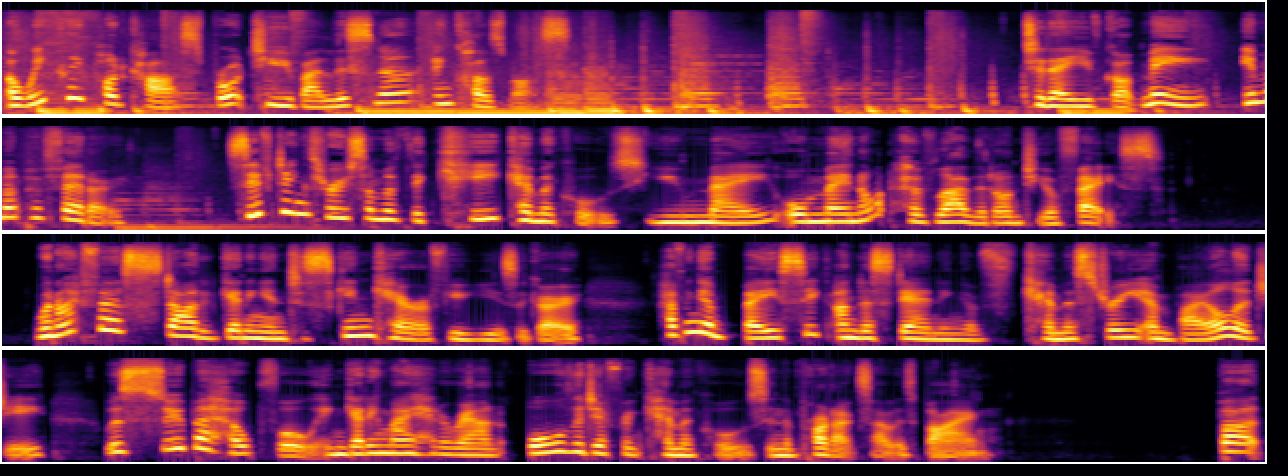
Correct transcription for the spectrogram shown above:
a weekly podcast brought to you by LiSTNR and Cosmos. Today you've got me, Imma Perfetto, sifting through some of the key chemicals you may or may not have lathered onto your face. When I first started getting into skincare a few years ago, having a basic understanding of chemistry and biology was super helpful in getting my head around all the different chemicals in the products I was buying. But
